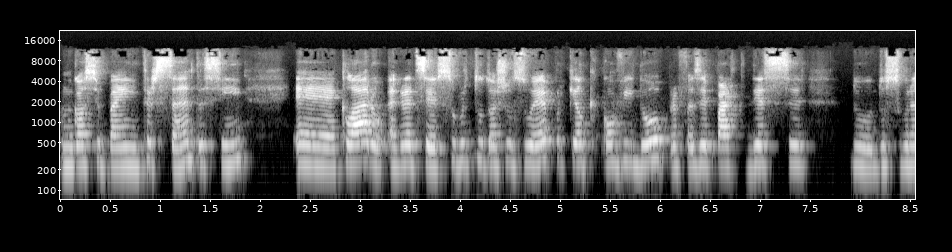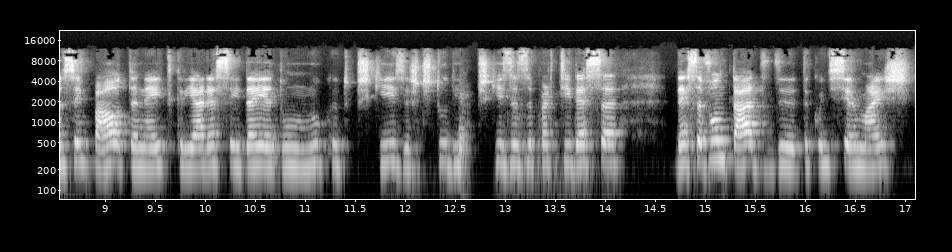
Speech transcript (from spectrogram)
um negócio bem interessante, assim. É, claro, agradecer sobretudo ao Josué, porque ele que convidou para fazer parte desse do, do, Segurança em Pauta, né, e de criar essa ideia de um núcleo de pesquisas, de estudo e de pesquisas a partir dessa, dessa vontade de, de conhecer mais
